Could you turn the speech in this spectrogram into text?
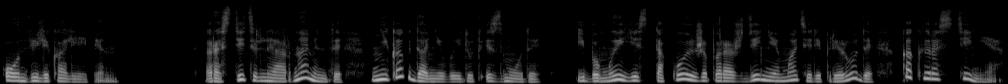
Он великолепен!» Растительные орнаменты никогда не выйдут из моды, ибо мы есть такое же порождение матери природы, как и растения.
